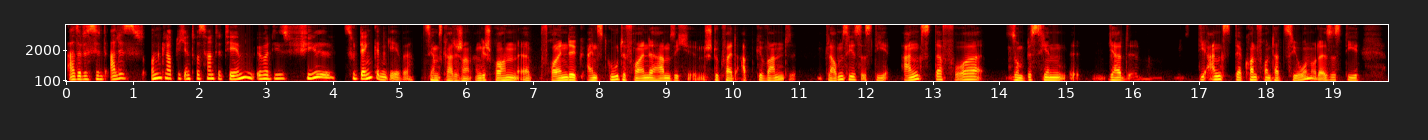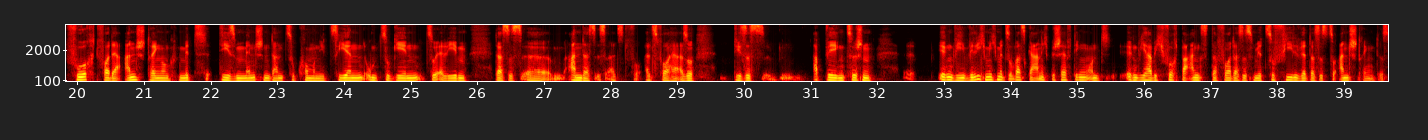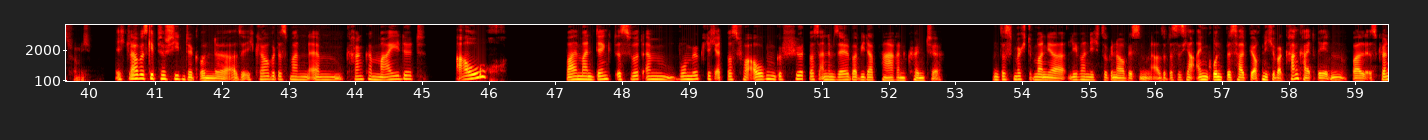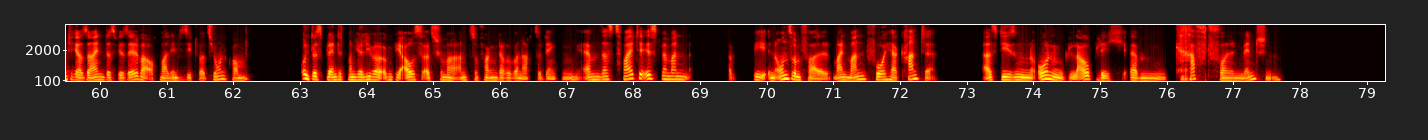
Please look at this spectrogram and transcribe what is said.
Also das sind alles unglaublich interessante Themen, über die es viel zu denken gäbe. Sie haben es gerade schon angesprochen. Äh, Freunde, einst gute Freunde, haben sich ein Stück weit abgewandt. Glauben Sie, es ist die Angst davor, so ein bisschen, äh, ja, die Angst der Konfrontation oder ist es die Furcht vor der Anstrengung, mit diesem Menschen dann zu kommunizieren, umzugehen, zu erleben, dass es äh, anders ist als, als vorher? Also dieses Abwägen zwischen äh, irgendwie will ich mich mit sowas gar nicht beschäftigen und irgendwie habe ich furchtbar Angst davor, dass es mir zu viel wird, dass es zu anstrengend ist für mich. Ich glaube, es gibt verschiedene Gründe. Also ich glaube, dass man ähm, Kranke meidet, auch weil man denkt, es wird einem womöglich etwas vor Augen geführt, was einem selber widerfahren könnte. Und das möchte man ja lieber nicht so genau wissen. Also das ist ja ein Grund, weshalb wir auch nicht über Krankheit reden, weil es könnte ja sein, dass wir selber auch mal in die Situation kommen. Und das blendet man ja lieber irgendwie aus, als schon mal anzufangen, darüber nachzudenken. Ähm, das Zweite ist, wenn man, wie in unserem Fall, mein Mann vorher kannte, als diesen unglaublich ähm, kraftvollen Menschen,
